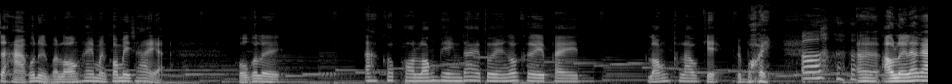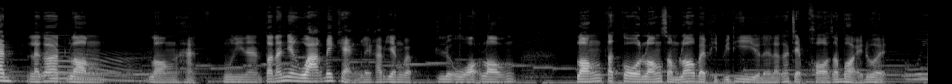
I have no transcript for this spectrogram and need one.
จะหาคนอื่นมาร้องให้มันก็ไม่ใช่อะผมก็เลยอะก็พอร้องเพลงได้ตัวเองก็เคยไป ร้องคาราโอเกะบ่อยอ๋อๆเออเอาเลยแล้วกัน แล้วก็ลองลองหัดนู่นนี่นั่นตอนนั้นยังวากไม่แข็งเลยครับ ยังแบบร้องร้องตะโกนร้องสำรอกแบบผิดวิธีอยู่เลยแล้วก็เจ็บคอซะบ่อยด้วยอุ๊ย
